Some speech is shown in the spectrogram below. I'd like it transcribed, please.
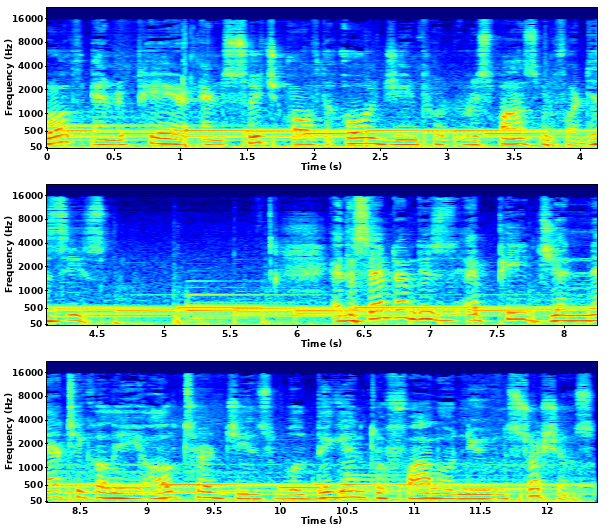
growth and repair and switch off the old gene responsible for disease. At the same time, these epigenetically altered genes will begin to follow new instructions,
